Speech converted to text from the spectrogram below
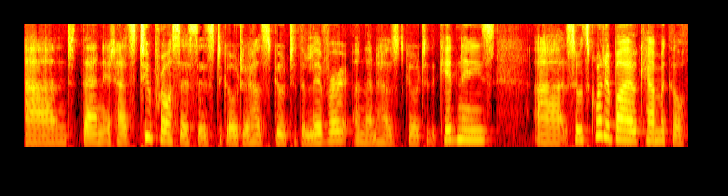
And then it has two processes to go to. It has to go to the liver and then it has to go to the kidneys. Uh, so it's quite a biochemical.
